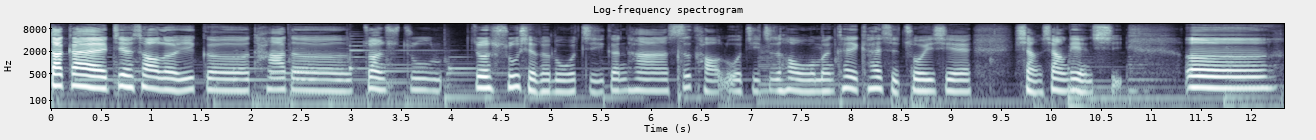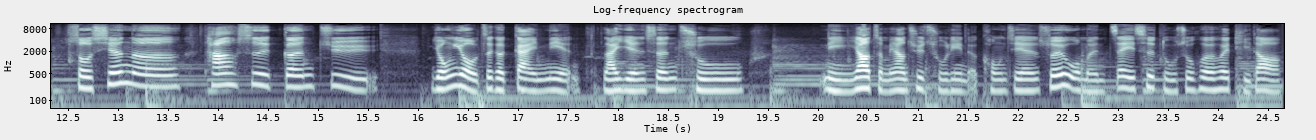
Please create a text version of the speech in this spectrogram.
大概介绍了一个他的撰书，就是书写的逻辑，跟他思考逻辑之后，我们可以开始做一些想象练习。嗯，首先呢，它是根据拥有这个概念来延伸出。你要怎么样去处理你的空间？所以，我们这一次读书会会提到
